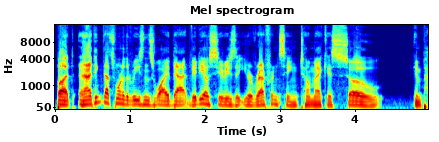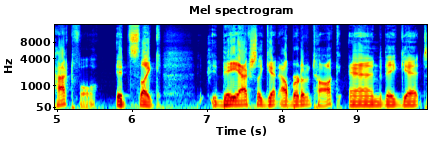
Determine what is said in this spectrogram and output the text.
but and I think that's one of the reasons why that video series that you're referencing, Tomek, is so impactful. It's like they actually get Alberto to talk, and they get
